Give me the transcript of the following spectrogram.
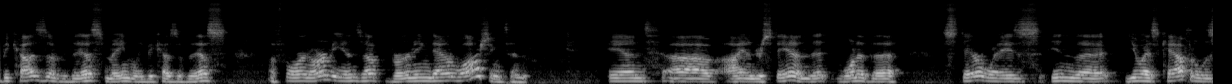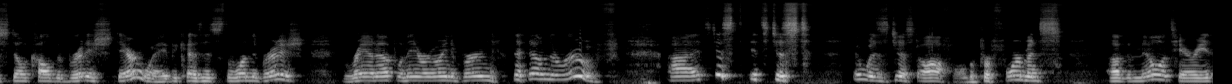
because of this, mainly because of this, a foreign army ends up burning down Washington. And uh, I understand that one of the stairways in the U.S. Capitol is still called the British Stairway because it's the one the British ran up when they were going to burn down the roof. Uh, it's just, it's just, it was just awful. The performance of the military,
